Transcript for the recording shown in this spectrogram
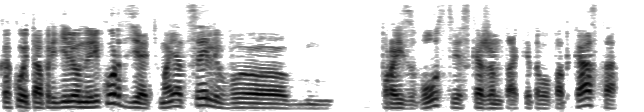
какой-то определенный рекорд сделать. Моя цель в производстве, скажем так, этого подкаста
